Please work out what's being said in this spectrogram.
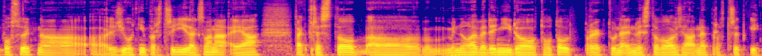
posudek na eh, životní prostředí, takzvaná EIA, tak přesto eh, minulé vedení do tohoto projektu neinvestovalo žádné prostředky.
